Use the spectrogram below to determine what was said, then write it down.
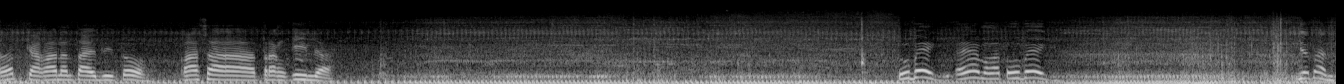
At kakanan tayo dito. Casa Tranquila. Tubig! Ayan, mga tubig! Yatan!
